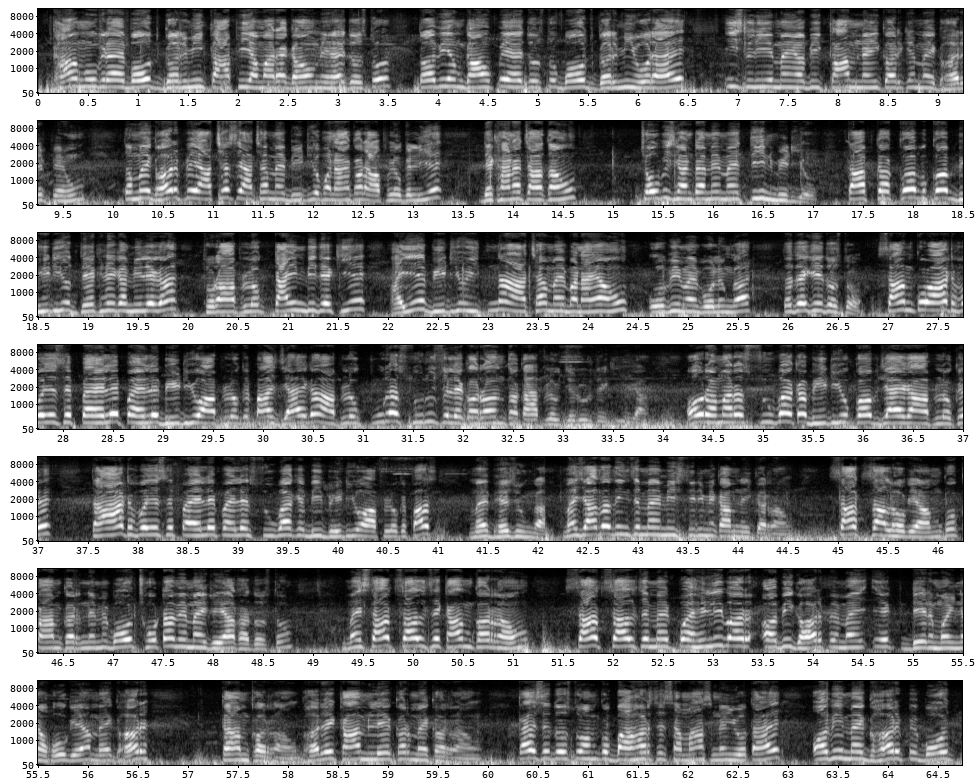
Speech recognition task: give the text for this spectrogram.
घाम उग रहा है, बहुत गर्मी काफ़ी हमारा गाँव में है दोस्तों। तो अभी हम गाँव पे है दोस्तों, बहुत गर्मी हो रहा है, इसलिए मैं अभी काम नहीं करके मैं घर पे हूँ। तो मैं घर पे अच्छा से अच्छा मैं वीडियो बनाकर आप लोग के लिए दिखाना चाहता हूँ। चौबीस घंटा में मैं तीन वीडियो। तो आपका कब कब वीडियो देखने का मिलेगा, थोड़ा आप लोग टाइम भी देखिए। आ ये वीडियो इतना अच्छा मैं बनाया हूँ, वो भी मैं बोलूँगा। तो देखिए दोस्तों, शाम को आठ बजे से पहले पहले वीडियो आप लोग के पास जाएगा। आप लोग पूरा शुरू से लेकर अंत तक आप लोग ज़रूर देखिएगा। और हमारा सुबह का वीडियो कब जाएगा आप लोग के तो आठ बजे से पहले पहले सुबह के भी वीडियो आप लोग के पास मैं भेजूँगा। मैं ज़्यादा दिन से मैं मिस्त्री में काम नहीं कर रहा हूँ। सात साल हो गया हमको काम करने में, बहुत छोटा में मैं गया था दोस्तों। मैं सात साल से काम कर रहा हूँ। सात साल से मैं पहली बार अभी घर पे मैं एक डेढ़ महीना हो गया, मैं घर काम कर रहा हूँ। घरे काम लेकर मैं कर रहा हूँ। कैसे दोस्तों, हमको बाहर से समास नहीं होता है। अभी मैं घर पे बहुत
